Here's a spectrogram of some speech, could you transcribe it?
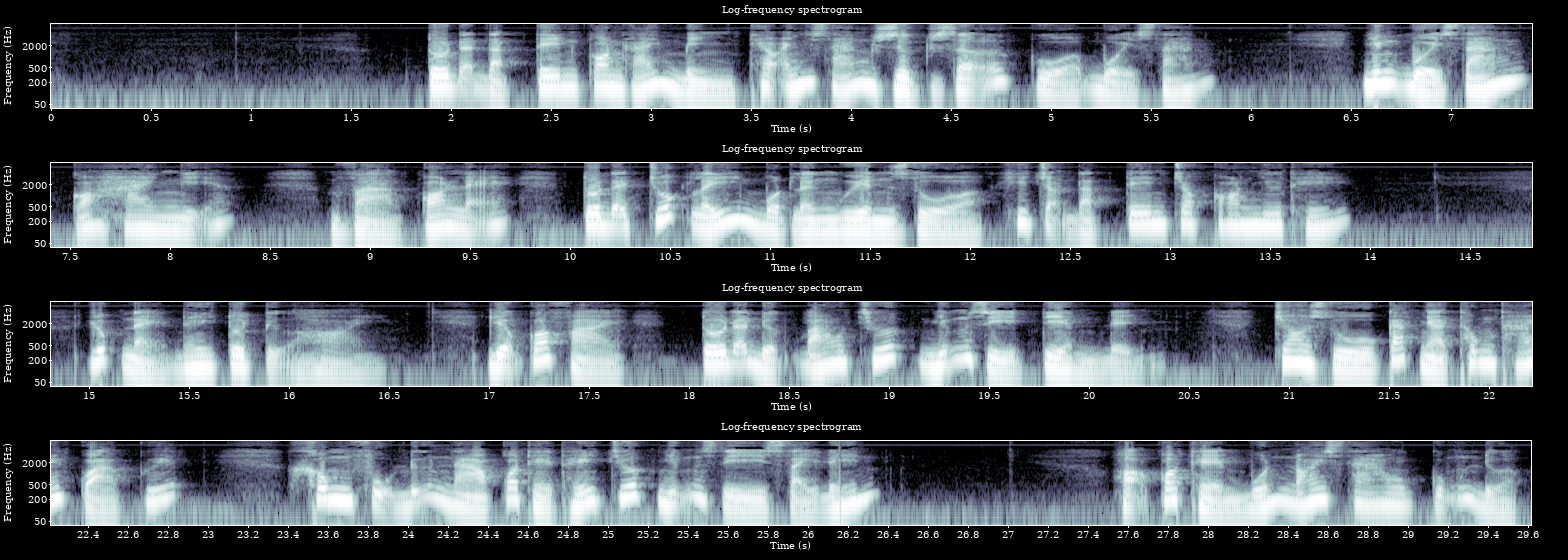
Tôi đã đặt tên con gái mình theo ánh sáng rực rỡ của buổi sáng. Nhưng buổi sáng có hai nghĩa, và có lẽ tôi đã chuốc lấy một lời nguyền rủa khi chọn đặt tên cho con như thế. Lúc này đây tôi tự hỏi, liệu có phải tôi đã được báo trước những gì tiền định, cho dù các nhà thông thái quả quyết, không phụ nữ nào có thể thấy trước những gì xảy đến. Họ có thể muốn nói sao cũng được.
